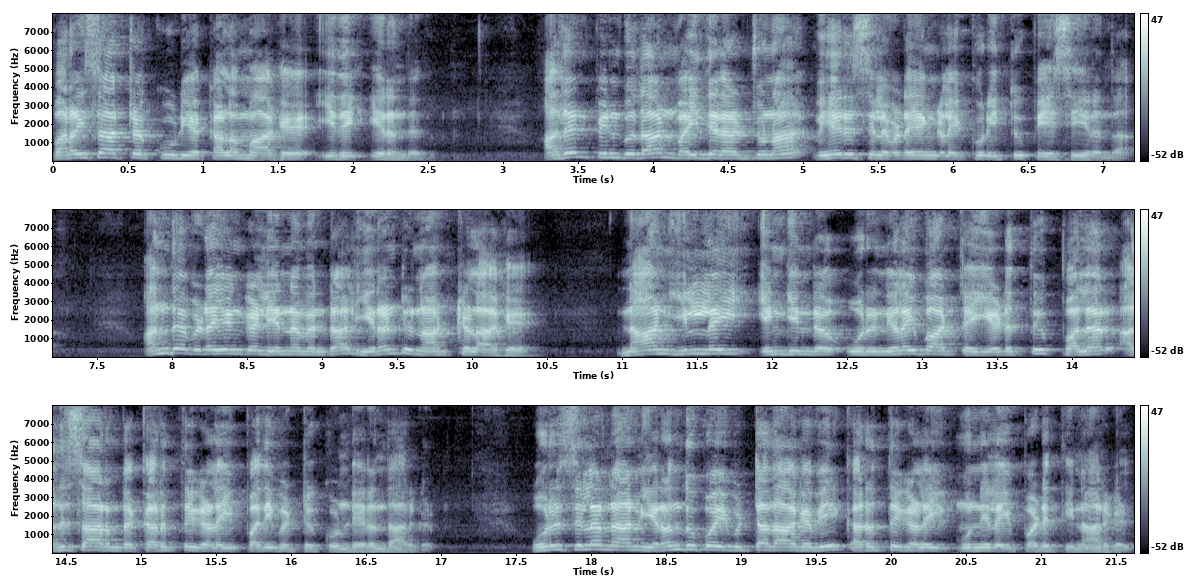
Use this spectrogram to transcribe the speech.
பறைசாற்றக்கூடிய களமாக இது இருந்தது. அதன் பின்புதான் வைத்தியர் அர்ஜுனா வேறு சில விடயங்களை குறித்து பேசியிருந்தார். அந்த விடயங்கள் என்னவென்றால் இரண்டு நாட்களாக நான் இல்லை என்கின்ற ஒரு நிலைப்பாட்டை எடுத்து பலர் அது சார்ந்த கருத்துக்களை பதிவிட்டு கொண்டிருந்தார்கள். ஒரு சிலர் நான் இறந்து போய் விட்டதாகவே கருத்துக்களை முன்னிலைப்படுத்தினார்கள்.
